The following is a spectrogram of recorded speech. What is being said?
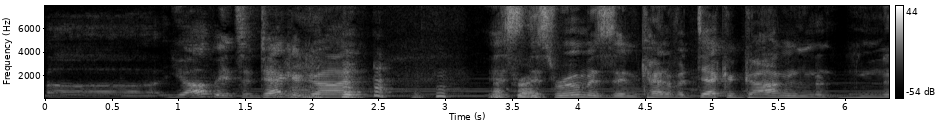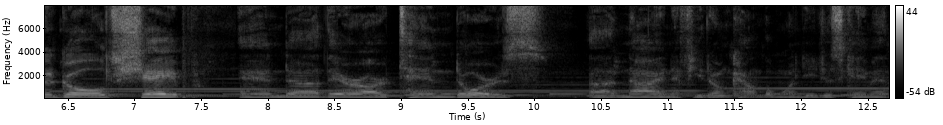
Uh, yup, it's a decagon. this right. this room is in kind of a decagonal shape, and uh, there are ten doors. Uh, nine if you don't count the one you just came in.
